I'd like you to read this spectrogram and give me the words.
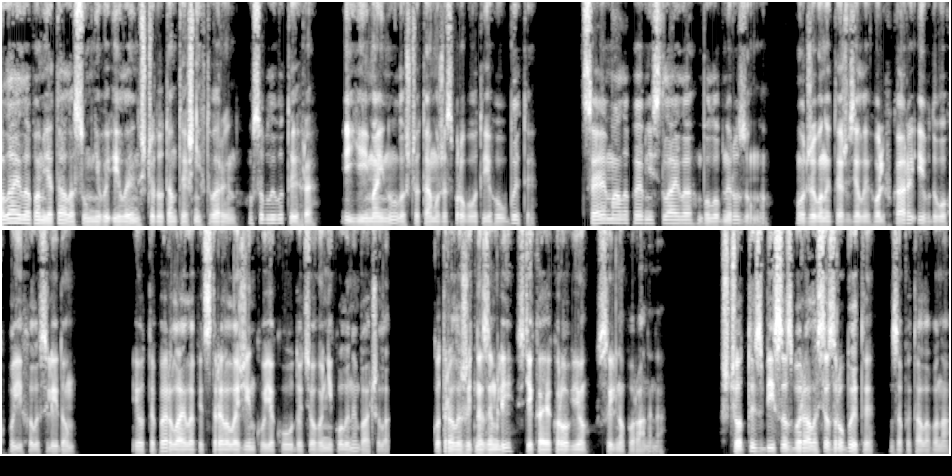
Лайла пам'ятала сумніви Ілейн щодо тамтешніх тварин, особливо тигра, і їй майнуло, що там уже спробувати його вбити. Це, мала певність Лайла, було б нерозумно. Отже, вони теж взяли гольфкари і вдвох поїхали слідом. І от тепер Лайла підстрелила жінку, яку до цього ніколи не бачила, котра лежить на землі, стікає кров'ю, сильно поранена. Що ти з біса збиралася зробити? запитала вона.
